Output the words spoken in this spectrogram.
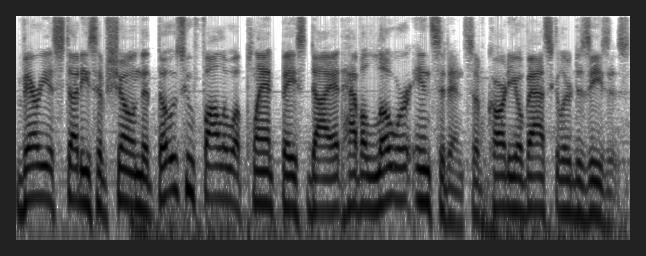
Various studies have shown that those who follow a plant-based diet have a lower incidence of cardiovascular diseases.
